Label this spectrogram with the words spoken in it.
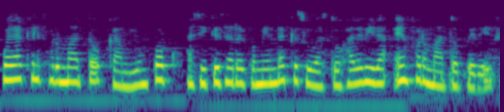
pueda que el formato cambie un poco, así que se recomienda que subas tu hoja de vida en formato PDF.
